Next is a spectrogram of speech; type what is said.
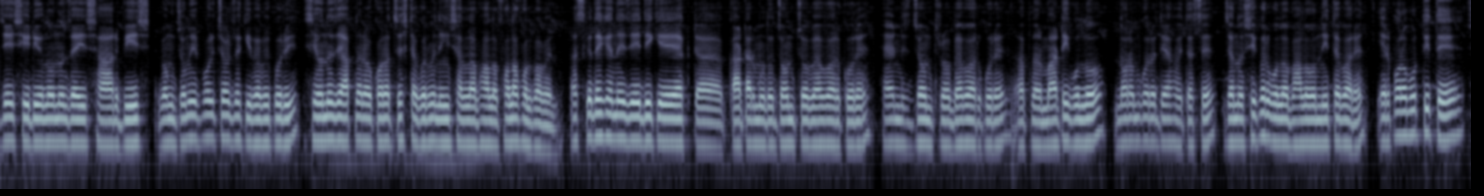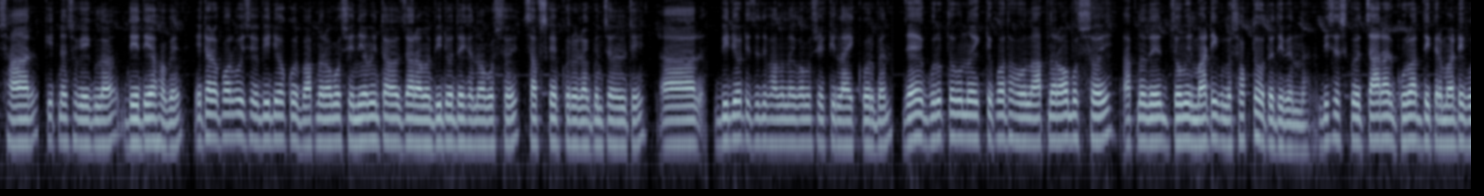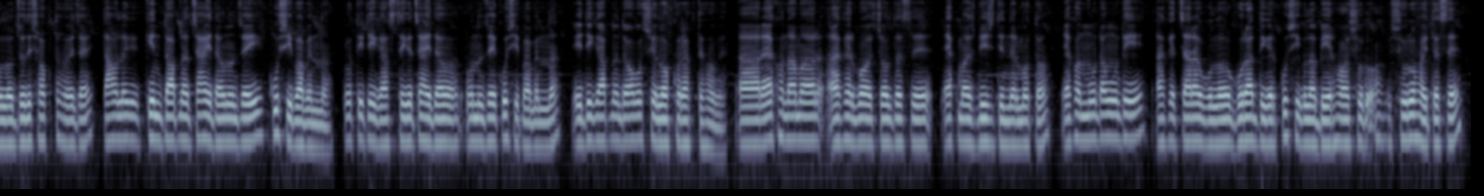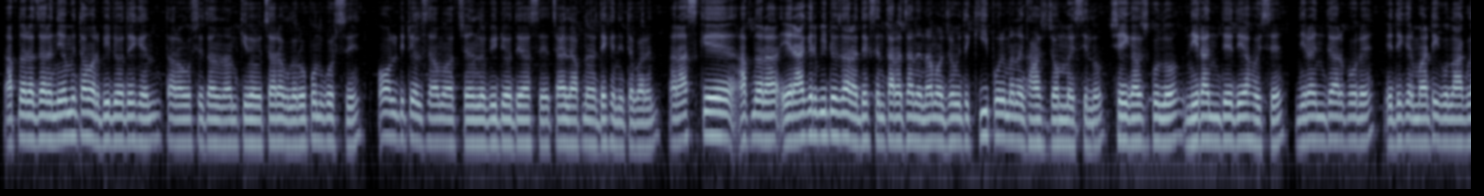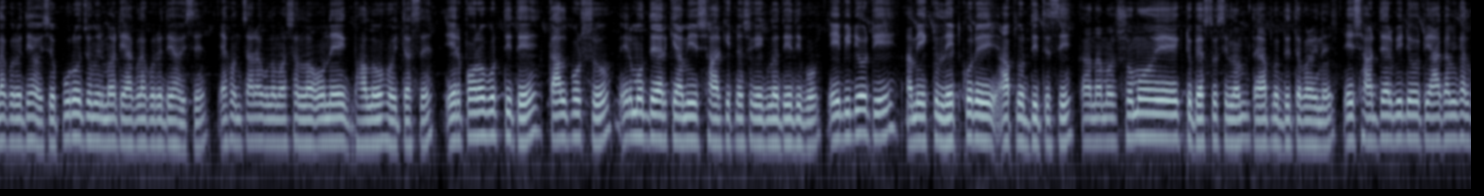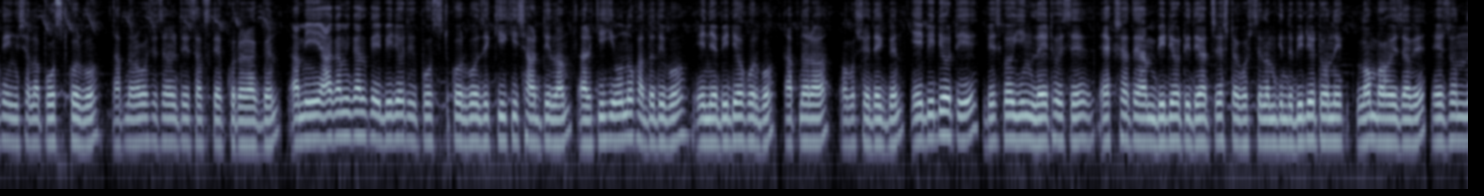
যে শিডিউল অনুযায়ী সার, বিষ এবং জমির পরিচর্যা কীভাবে করি, সে অনুযায়ী আপনারাও করার চেষ্টা করবেন। ইনশাল্লাহ ভালো ফলাফল পাবেন। আজকে দেখেন এই যে এইদিকে একটা কাটার মতো যন্ত্র ব্যবহার করে হ্যান্ড যন্ত্র ব্যবহার করে আপনার মাটিগুলো নরম করে দেওয়া হইতেছে, যেন শিকড়গুলো ভালো নিতে পারে। এর পরবর্তীতে সার, কীটনাশক এগুলা দিয়ে দেওয়া হবে। এটারও পর্ব হিসেবে ভিডিও করব। আপনারা অবশ্যই নিয়মিত যারা আমার ভিডিও দেখেন, অবশ্যই সাবস্ক্রাইব করে রাখবেন চ্যানেলটি আর ভিডিওটি যদি ভালো লাগে, অবশ্যই একটি লাইক করবেন। যাই হোক, গুরুত্বপূর্ণ একটি কথা হলো, আপনারা অবশ্যই আপনাদের জমির মাটিগুলো শক্ত হতে দিবেন না। বিশেষ করে চারার গোড়ার দিকের মাটিগুলো যদি শক্ত হয়ে যায়, তাহলে কিন্তু আপনার চাহিদা অনুযায়ী কুশি পাবেন না। প্রতিটি গাছ থেকে চাহিদা অনুযায়ী কুশি পাবেন না। এদিকে আপনাদের অবশ্যই লক্ষ্য রাখতে হবে। আর এখন আমার আখের বয়স চলতেছে এক মাস বিশ দিনের মতো। এখন মোটামুটি আখের চারাগুলো গোড়ার দিকের কুশিগুলো বের হওয়া শুরু শুরু হইতেছে। আপনারা যারা নিয়মিত আমার ভিডিও দেখেন, তারা অবশ্যই জানেন আমি কীভাবে চারাগুলো রোপণ করছি। অল ডিটেলস আমার চ্যানেলে ভিডিও দেওয়া আছে, চাইলে আপনারা দেখে নিতে পারেন। আর আজকে আপনারা, এর আগের ভিডিও যারা দেখছেন, তারা জানেন আমার জমিতে কি পরিমাণে ঘাস জন্মেছিল সেই ঘাসগুলো নিরান দিয়ে দেওয়া হয়েছে। নিরান দেওয়ার পরে এদিকের মাটিগুলো আগলা করে দেওয়া হয়েছে। পুরো জমির মাটি আগলা করে দেওয়া হয়েছে। এখন চারাগুলো মাসাল্লাহ অনেক ভালো হইতাছে। এর পরবর্তীতে কাল পরশু এর মধ্যে আর কি আমি সার কীটনাশক এগুলো দিয়ে দিব। এই ভিডিওটি আমি একটু লেট করে আপলোড দিতেছি, কারণ আমার সময়ে একটু ব্যস্ত ছিলাম, তাই আপলোড দিতে পারি নাই। এই সার দেওয়ার ভিডিওটি আগামীকালকে ইনশাল্লাহ পোস্ট করব। আপনারা অবশ্যই চ্যানেলটি সাবস্ক্রাইব করে রাখবেন। আমি আগামীকালকে এই ভিডিওটি পোস্ট করব যে কি কি সার দিলাম আর কি কি অনুখাদ্য দিব এই নিয়ে ভিডিও করব। আপনারা অবশ্যই দেখবেন। এই ভিডিওটি বেশ কয়েকদিন লেট হয়েছে। একসাথে আমি ভিডিওটি দেওয়ার চেষ্টা করছিলাম, কিন্তু ভিডিওটি অনেক লম্বা হয়ে যাবে। এর জন্য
